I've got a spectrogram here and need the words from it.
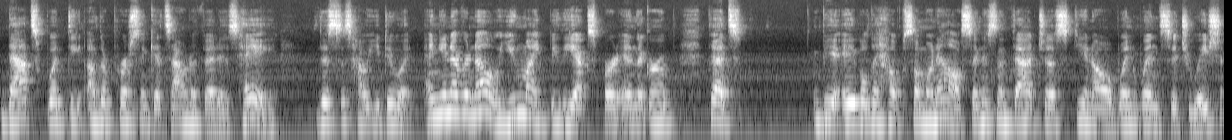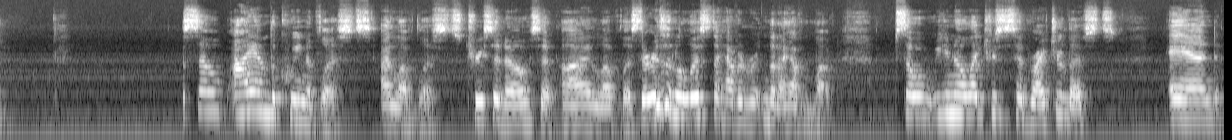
that's what the other person gets out of it is, Hey, this is how you do it. And you never know, you might be the expert in the group that's be able to help someone else and isn't that just you know a win-win situation so I am the queen of lists. I love lists. Teresa knows that I love lists. There isn't a list I haven't written that I haven't loved. So, you know, like Teresa said, write your lists and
